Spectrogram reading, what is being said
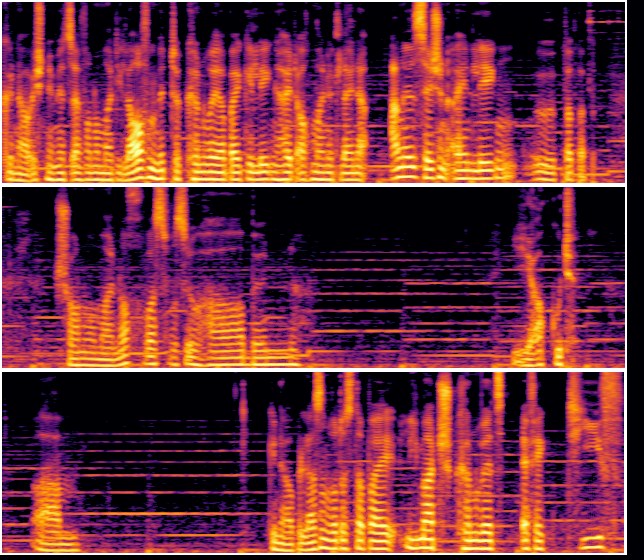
Genau, ich nehme jetzt einfach nochmal die Larven mit. Da können wir ja bei Gelegenheit auch mal eine kleine Angelsession einlegen. Äh, Schauen wir mal noch, was wir so haben. Ja, gut. Ähm, Genau, belassen wir das dabei. Limatsch können wir jetzt effektiv...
